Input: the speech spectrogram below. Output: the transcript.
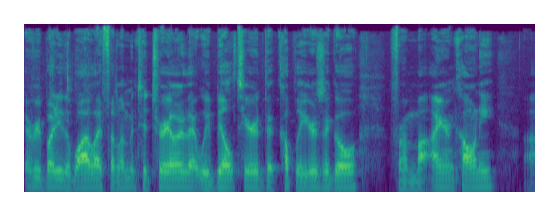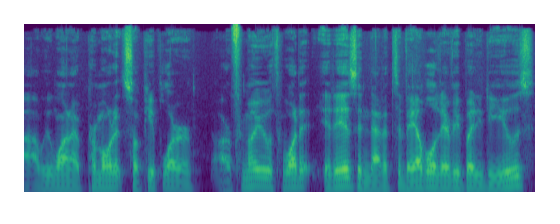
everybody the Wildlife Unlimited trailer that we built here a couple of years ago from uh, Iron County. Uh, we want to promote it so people are, are familiar with what it, it is and that it's available to everybody to use.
